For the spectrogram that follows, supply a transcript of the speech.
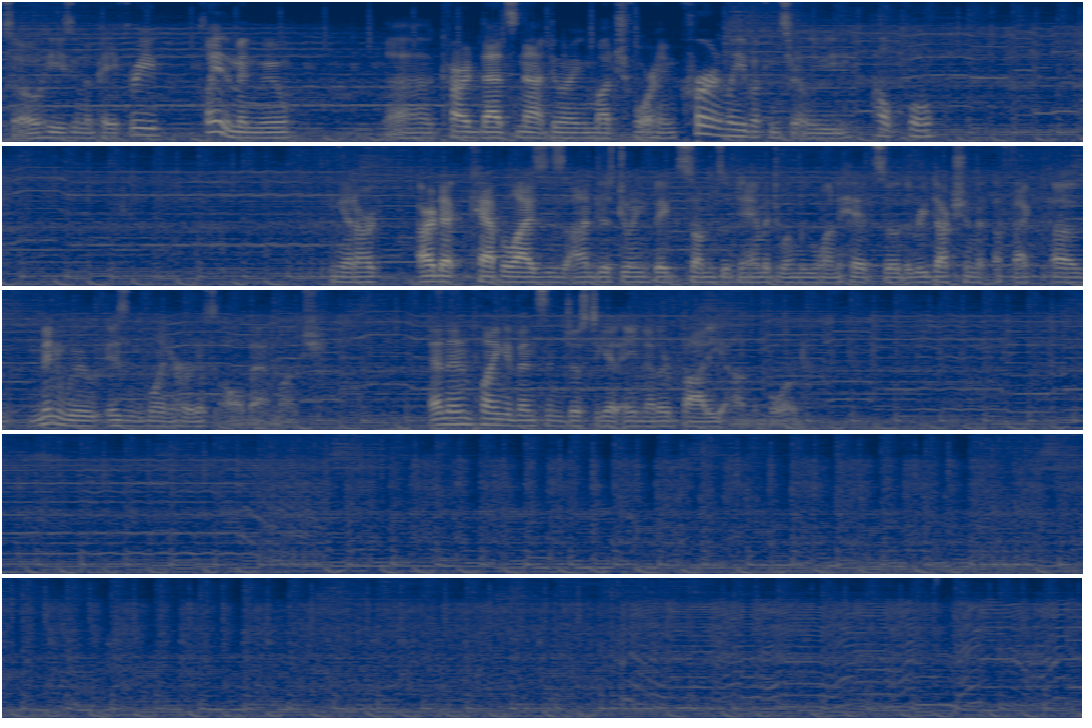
So he's going to pay 3, play the Minwu, uh, card that's not doing much for him currently, but can certainly be helpful. Again, our our deck capitalizes on just doing big sums of damage when we want to hit, so the reduction effect of Minwu isn't going to hurt us all that much. And then playing a Vincent just to get another body on the board.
